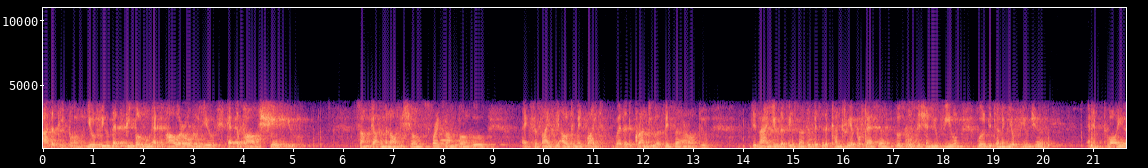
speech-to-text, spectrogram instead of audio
other people. You'll feel that people who have power over you have the power to shape you. Some government officials, for example, who exercise the ultimate right, whether to grant you a visa or to deny you the visa to visit a country, a professor whose position you feel will determine your future, an employer,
